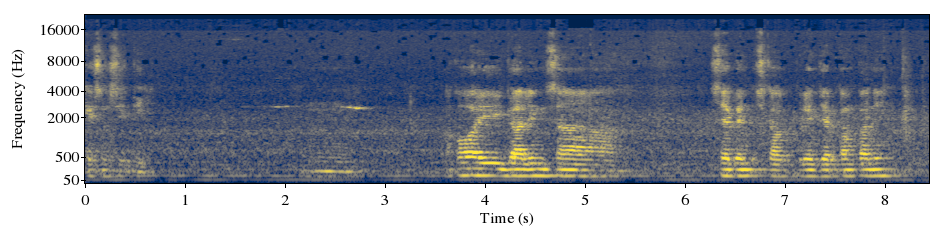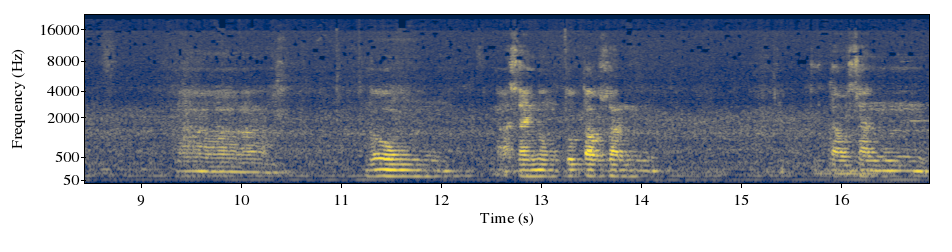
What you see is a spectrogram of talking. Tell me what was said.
Quezon City. Mm, ako ay galing sa Seven Scout Ranger Company. Ah, noong na-assign noong 2000 2002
